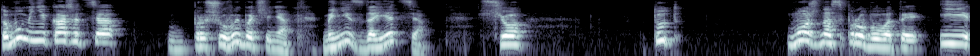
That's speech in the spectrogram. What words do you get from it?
Тому мені кажеться, прошу вибачення, мені здається, що тут можна спробувати і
